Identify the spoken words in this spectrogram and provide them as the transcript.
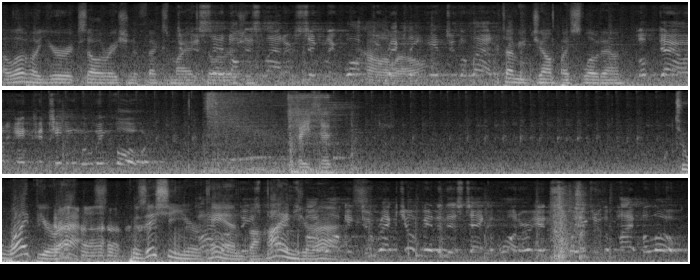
I love how your acceleration affects my To descend on this acceleration. ladder, simply walk Oh, directly well. into the ladder. Every time you jump, I slow down. Look down and continue moving forward. Face it. To wipe your ass, position your Climb hand behind your by walking ass. direct. Jump into this tank of water and swim through the pipe below.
